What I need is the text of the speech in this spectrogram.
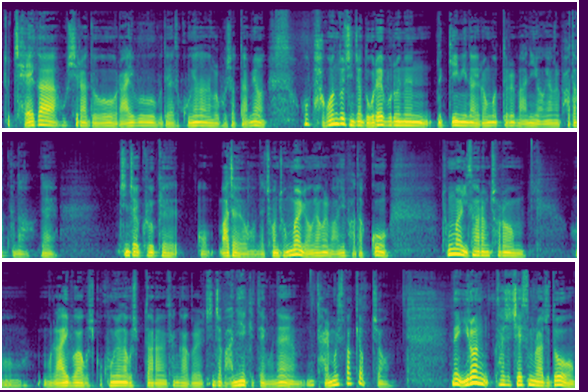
또 제가 혹시라도 라이브 무대에서 공연하는 걸 보셨다면 어, 박원도 진짜 노래 부르는 느낌이나 이런 것들을 많이 영향을 받았구나. 네. 진짜 그렇게 어, 맞아요. 네, 전 정말 영향을 많이 받았고 정말 이 사람처럼 어, 뭐 라이브 하고 싶고 공연하고 싶다라는 생각을 진짜 많이 했기 때문에 닮을 수밖에 없죠. 근데 이런 사실 제이슨 라즈도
